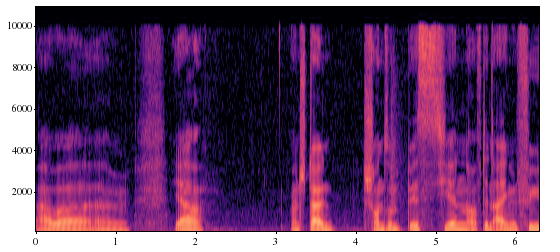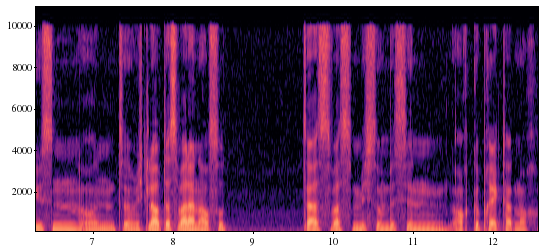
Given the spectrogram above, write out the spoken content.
Aber äh, ja, man stand schon so ein bisschen auf den eigenen Füßen und äh, ich glaube, das war dann auch so das, was mich so ein bisschen auch geprägt hat noch.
